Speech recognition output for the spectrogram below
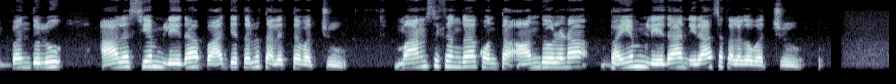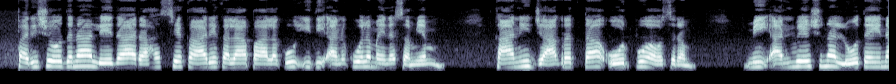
ఇబ్బందులు ఆలస్యం లేదా బాధ్యతలు తలెత్తవచ్చు. మానసికంగా కొంత ఆందోళన భయం లేదా నిరాశ కలగవచ్చు. పరిశోధన లేదా రహస్య కార్యకలాపాలకు ఇది అనుకూలమైన సమయం. కానీ జాగ్రత్త ఓర్పు అవసరం. మీ అన్వేషణ లోతైన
